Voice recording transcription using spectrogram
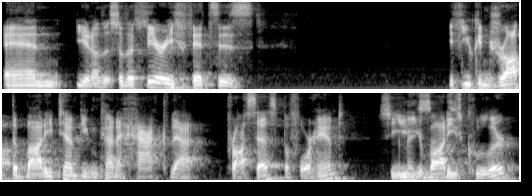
And you know, the, so the theory fits is if you can drop the body temp, you can kind of hack that process beforehand. So you, your sense. body's cooler.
